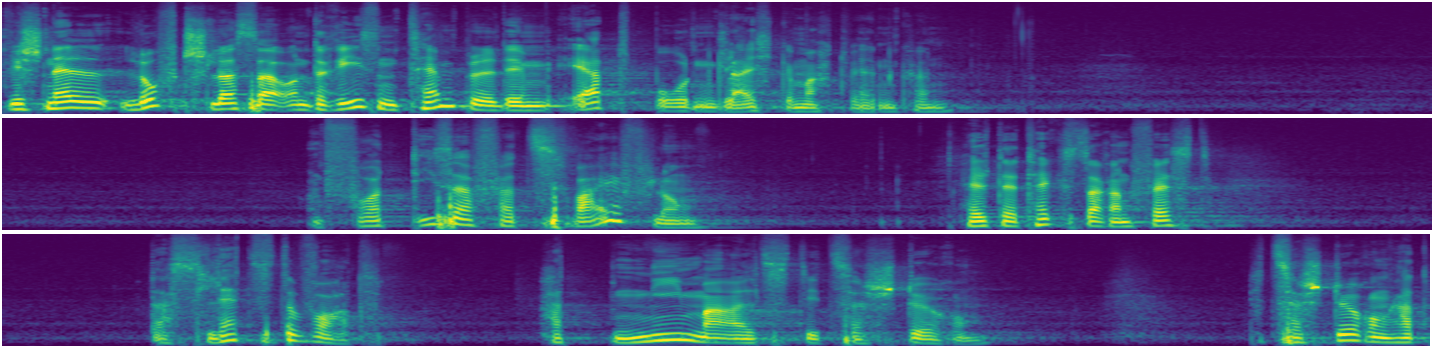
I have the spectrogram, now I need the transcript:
Wie schnell Luftschlösser und Riesentempel dem Erdboden gleichgemacht werden können. Und vor dieser Verzweiflung hält der Text daran fest, das letzte Wort hat niemals die Zerstörung. Die Zerstörung hat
